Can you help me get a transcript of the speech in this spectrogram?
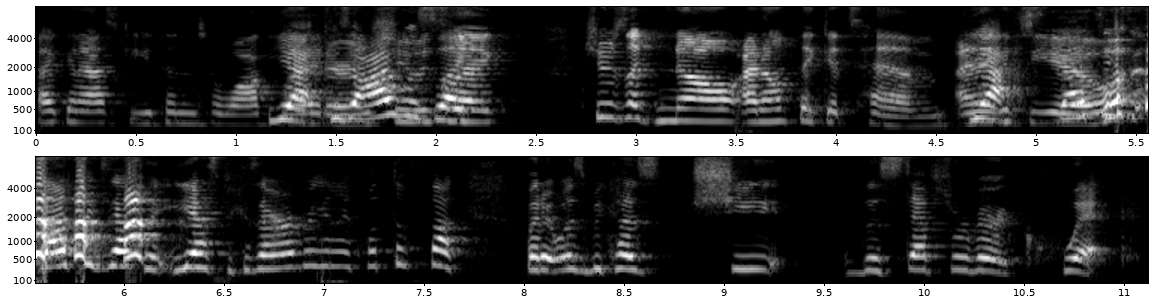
I can ask Ethan to walk Yeah, because I she was like- she was like, no, I don't think it's him. I yes, think it's you. That's, ex- that's exactly yes, because I remember being like, "What the fuck?" But it was because she the steps were very quick,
